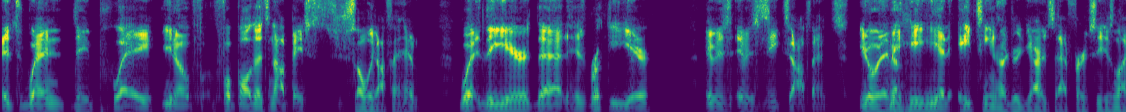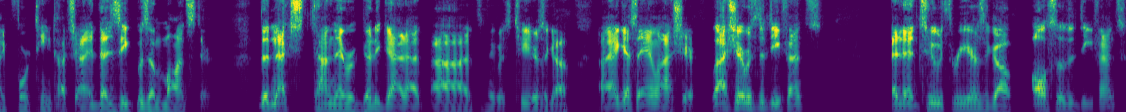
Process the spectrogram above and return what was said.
it's when they play you know f- football that's not based solely off of him. What the year that his rookie year it was it was Zeke's offense. You know what I mean? He he had 1800 yards that first season like 14 touchdowns. That Zeke was a monster. The next time they were good again at uh, I think it was two years ago uh, I guess and last year. Last year was the defense. And then two three years ago also the defense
